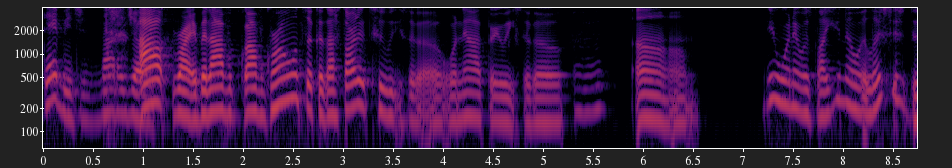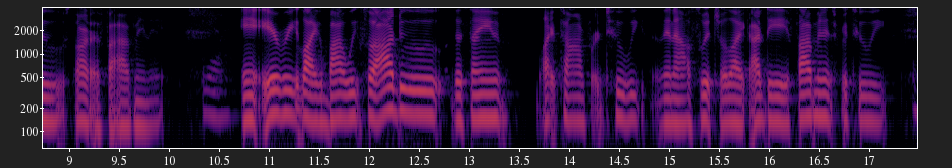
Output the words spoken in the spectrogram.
That bitch is not a joke. I, right, but I've I've grown to because I started two weeks ago. Well, now three weeks ago. Mhm. Um, even when it was like, you know what, let's just do start at five minutes, Yeah. and every like by week. So I'll do the same like time for two weeks, and then I'll switch. Or like I did five minutes for two weeks, Mhm.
